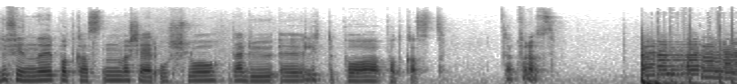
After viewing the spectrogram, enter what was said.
du finner podkasten Hva skjer Oslo der du lytter på podkast. Takk for oss. Thank you.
